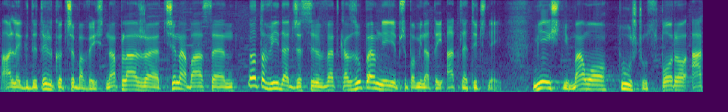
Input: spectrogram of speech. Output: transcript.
ale gdy tylko trzeba wyjść na plażę czy na basen, no to widać, że sylwetka zupełnie nie przypomina tej atletycznej. Mięśni mało, tłuszczu sporo, a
